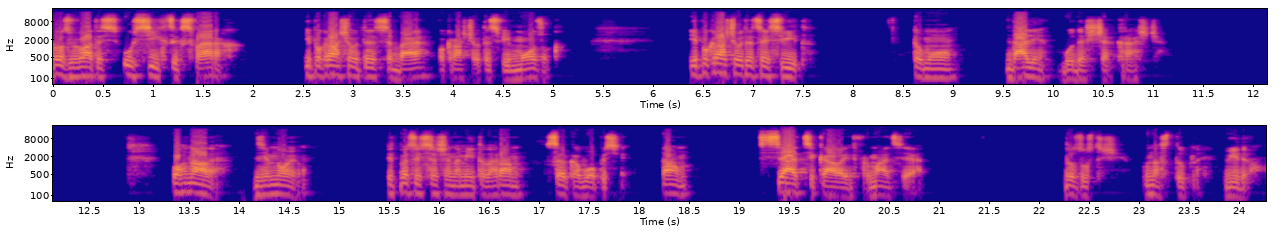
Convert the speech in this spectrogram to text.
розвиватись у всіх цих сферах і покращувати себе, покращувати свій мозок і покращувати цей світ. Тому далі буде ще краще. Погнали зі мною. Підписуйся ще на мій телеграм, ссылка в описі. Там вся цікава інформація. До зустрічі в наступних відео.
